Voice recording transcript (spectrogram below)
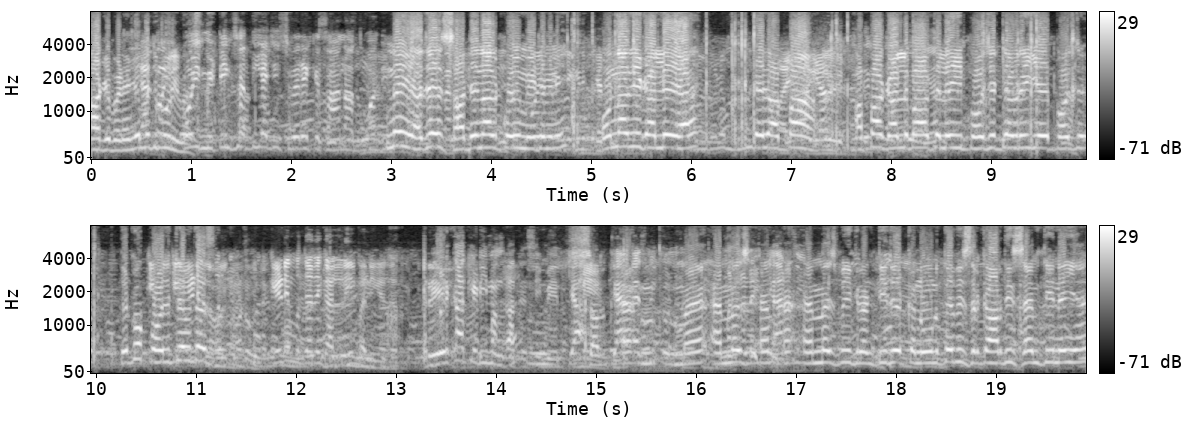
आगे बढ़ेंगे मजबूरी ਕੋਈ बस ਮੀਟਿੰਗ ਸੱਦੀ ਹੈ ਜੀ ਸਵੇਰੇ ਕਿਸਾਨ ਆਗੂਆਂ ਦੀ ਨਹੀਂ ਹਜੇ ਸਾਡੇ ਨਾਲ ਕੋਈ ਮੀਟਿੰਗ ਨਹੀਂ ਉਹਨਾਂ ਦੀ ਗੱਲ ਇਹ ਹੈ ਕਿ ਆਪਾਂ ਆਪਾਂ ਗੱਲਬਾਤ ਲਈ ਪੋਜ਼ਿਟਿਵ ਰਹੀਏ ਪੋਜ਼ਿਟਿਵ ਦੇਖੋ ਪੋਜ਼ਿਟਿਵ ਤਾਂ ਕਿਹੜੇ ਮੁੱਦੇ ਤੇ ਗੱਲ ਨਹੀਂ ਬਣੀ ਹੈ ਸਰ ਰੇੜਕਾ ਕਿਹੜੀ ਮੰਗਾ ਤੇ ਸੀ ਮੇਨ ਕਿਆ ਸਭ ਕਿਆ ਐਸੀ ਕਾਨੂੰਨ मैं एमएस एमएसपी गारंटी दे कानून पे भी सरकार की सहमति नहीं है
